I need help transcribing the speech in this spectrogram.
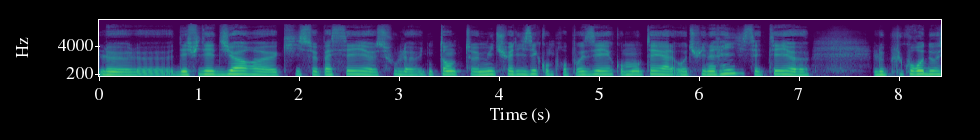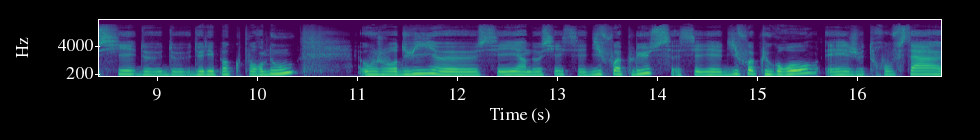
le, défilé Dior qui se passait sous une tente mutualisée qu'on proposait, qu'on montait aux Tuileries. C'était le plus gros dossier de, de, l'époque pour nous. Aujourd'hui, c'est un dossier, c'est dix fois plus, c'est dix fois plus gros, et je trouve ça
